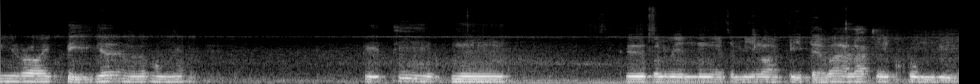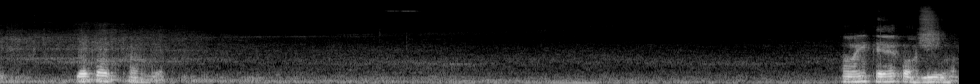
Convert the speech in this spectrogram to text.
มีรอยปีเยอะนะองค์นี้ปีที่มือ คือบริเวณมือจะมีรอยปีแต่ว่ารักยังคลุมอยู่ แล้วก็เข่า เอาให้แท้ก่อนดีกว่า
